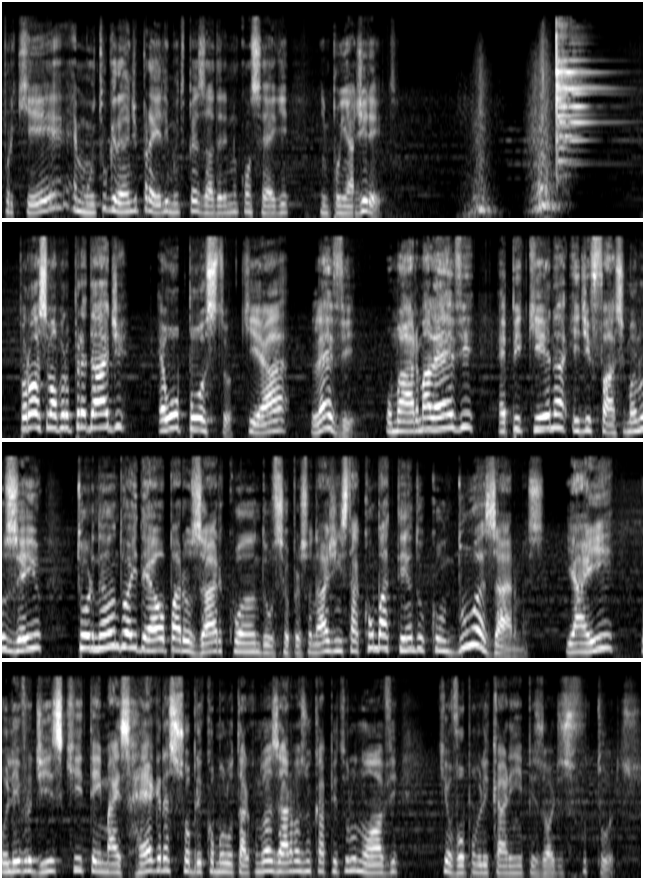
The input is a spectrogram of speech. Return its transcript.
porque é muito grande para ele, muito pesado, ele não consegue empunhar direito. Próxima propriedade é o oposto, que é a leve. Uma arma leve é pequena e de fácil manuseio, tornando-a ideal para usar quando o seu personagem está combatendo com duas armas. E aí, o livro diz que tem mais regras sobre como lutar com duas armas no capítulo 9, que eu vou publicar em episódios futuros.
